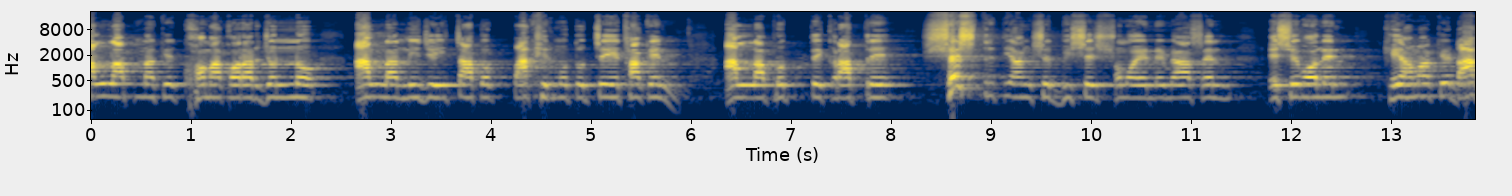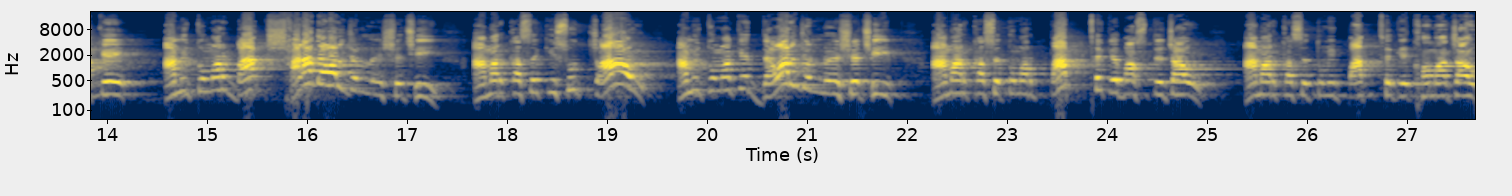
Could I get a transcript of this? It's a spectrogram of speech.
আল্লাহ আপনাকে ক্ষমা করার জন্য আল্লাহ নিজেই চাতক পাখির মতো চেয়ে থাকেন। আল্লাহ প্রত্যেক রাত্রে শেষ তৃতীয়াংশে বিশেষ সময়ে নেমে আসেন, এসে বলেন, কে আমাকে ডাকে? আমি তোমার ডাক সাড়া দেওয়ার জন্য এসেছি। আমার কাছে কিছু চাও, আমি তোমাকে দেওয়ার জন্য এসেছি। আমার কাছে তোমার পাপ থেকে বাঁচতে চাও, আমার কাছে তুমি পাপ থেকে ক্ষমা চাও।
